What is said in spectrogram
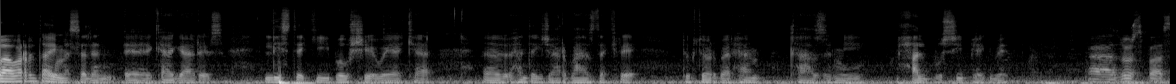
باوەڕدای مەسەن کاگارێز لیستەکی بەو شێوەیە کە هەندێک جار باز دەکرێت دکتۆر بەرهەم کازمی حەلبوسی پێک بێت زۆر سپاس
